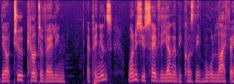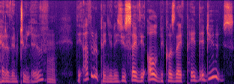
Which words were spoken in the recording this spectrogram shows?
there are two countervailing opinions. One is you save the younger because they have more life ahead of them to live. Mm. The other opinion is you save the old because they've paid their dues.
